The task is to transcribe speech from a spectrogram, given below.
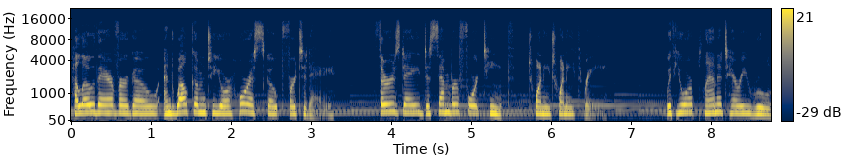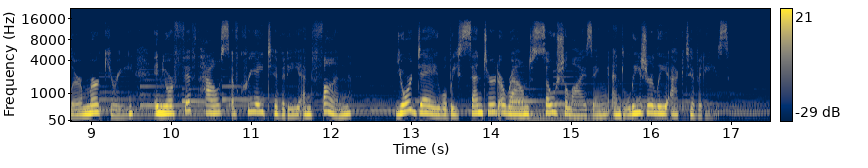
Hello there, Virgo, and welcome to your horoscope for today, Thursday, December 14th, 2023. With your planetary ruler, Mercury, in your fifth house of creativity and fun, your day will be centered around socializing and leisurely activities.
